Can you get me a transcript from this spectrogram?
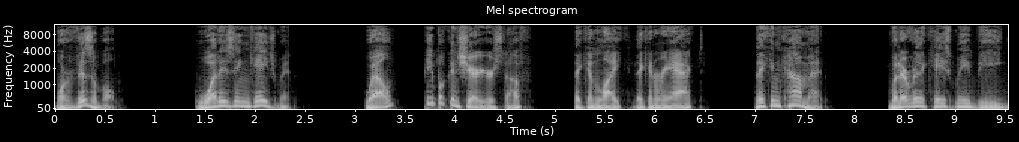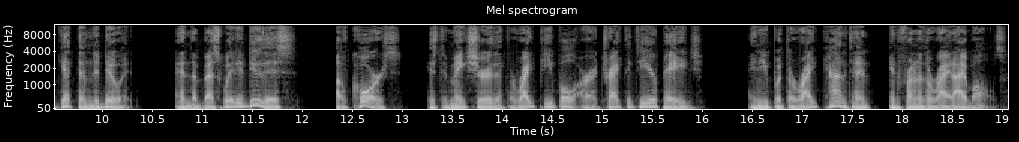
more visible. What is engagement? Well, people can share your stuff. They can like, they can react, they can comment. Whatever the case may be, get them to do it. And the best way to do this, of course, is to make sure that the right people are attracted to your page and you put the right content in front of the right eyeballs.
